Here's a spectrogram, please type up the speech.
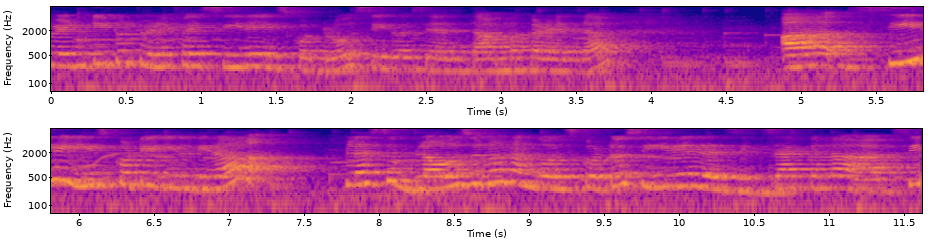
twenty to twenty five ಸೀರೆ ಈಸ್ಕೊಟ್ರು ಸೀರೆಸೆ ಅಂತ, ಅಮ್ಮ ಕಡೆಯಿಂದ. ಆ ಸೀರೆ ಈಸ್ಕೊಟ್ಟಿ ಇಲ್ದಿರ ಪ್ಲಸ್ ಬ್ಲೌಸನ್ನು ನಂಗೆ ಹೊಲ್ಸ್ಕೊಟ್ಟು ಸೀರೆ ಜಿಗ್ಸಾಕ್ ಎಲ್ಲ ಹಾಕ್ಸಿ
